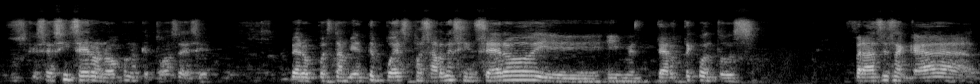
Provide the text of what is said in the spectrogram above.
pues que seas sincero, ¿no? Con lo que tú vas a decir pero pues también te puedes pasar de sincero y, meterte con tus frases acá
